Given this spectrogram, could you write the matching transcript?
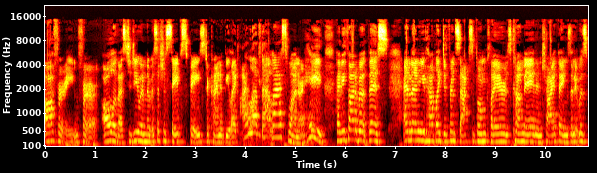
offering for all of us to do and there was such a safe space to kind of be like, I love that last one? Or hey, have you thought about this? And then you'd have like different saxophone players come in and try things. And it was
